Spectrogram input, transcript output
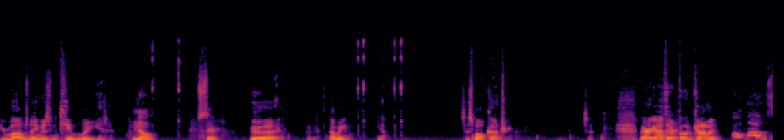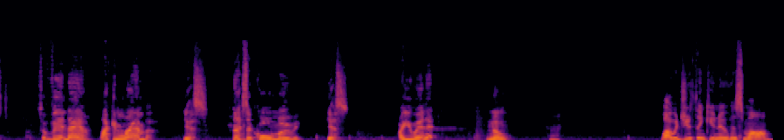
Your mom's name isn't Kim Lee, is it? No, sir. Good. I mean, yeah. It's a small country. So, Mary, how's that food coming? Almost. So Vietnam, like in Rambo. Yes. That's a cool movie. Yes. Are you in it? No. Why would you think you knew his mom?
